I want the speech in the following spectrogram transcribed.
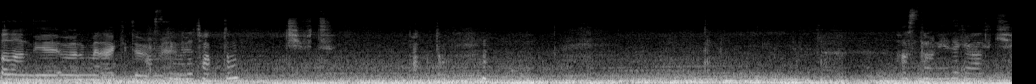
falan diye böyle merak ediyorum yani. Aslında taktım. Çift. Taktım. Hastaneye de geldik.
